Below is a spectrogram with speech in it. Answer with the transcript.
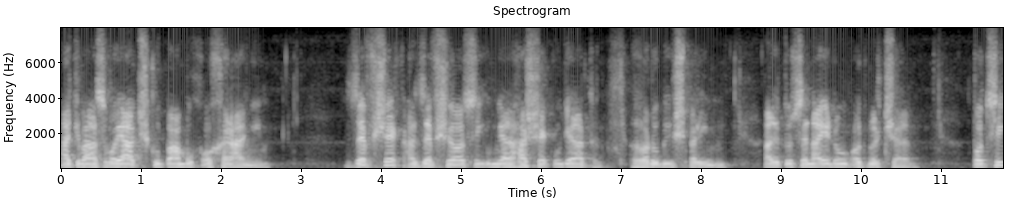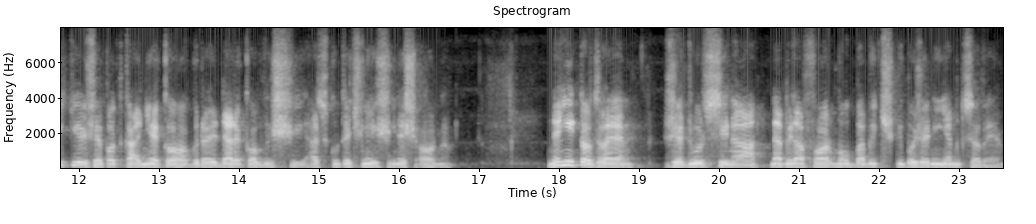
ať vás vojáčku pán Bůh ochrání. Ze všech a ze všeho si uměl Hašek udělat hrubý šprým, ale tu se najednou odmlčel. Pocítil, že potkal někoho, kdo je daleko vyšší a skutečnější než on. Není to zlé, že Dulcina nabila formu babičky Boženy Němcové.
